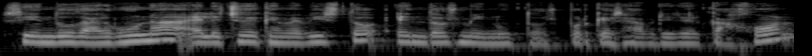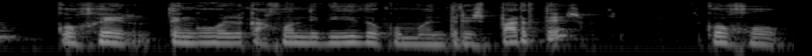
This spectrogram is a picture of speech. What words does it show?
sin duda alguna, el hecho de que me he visto en dos minutos, porque es abrir el cajón, coger, tengo el cajón dividido como en tres partes, cojo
